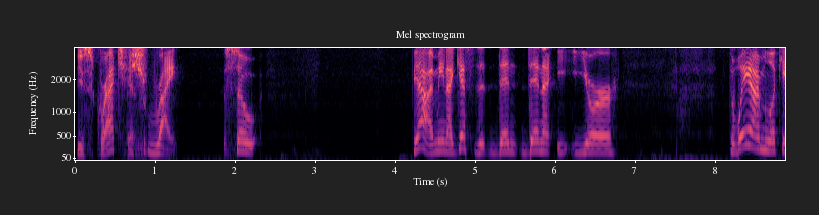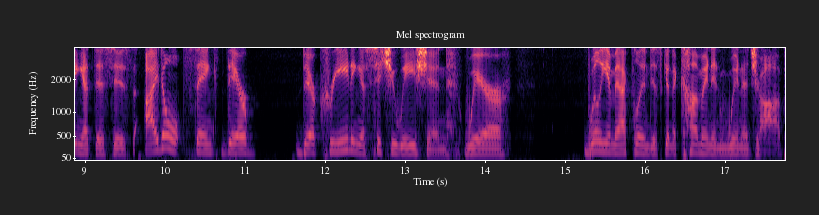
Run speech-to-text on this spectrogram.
You scratch him. Right. So, yeah, I mean, I guess that then then uh, you're the way I'm looking at this is I don't think they're they're creating a situation where William Eklund is going to come in and win a job.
